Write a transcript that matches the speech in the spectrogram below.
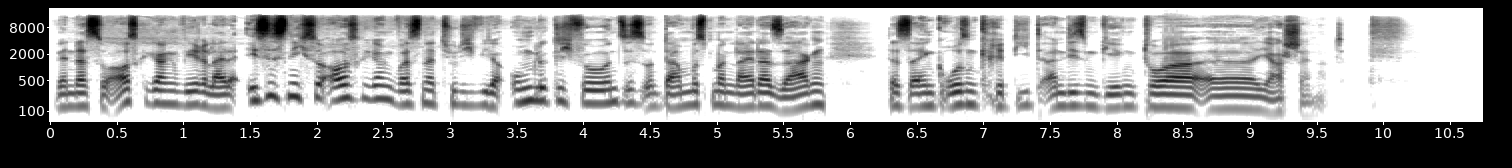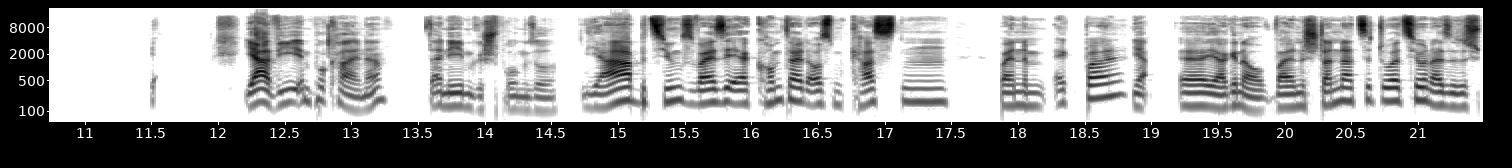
wenn das so ausgegangen wäre. Leider ist es nicht so ausgegangen, was natürlich wieder unglücklich für uns ist. Und da muss man leider sagen, dass einen großen Kredit an diesem Gegentor äh, Jahrstein hat. Ja, wie im Pokal, ne? Daneben gesprungen so. Ja, beziehungsweise er kommt halt aus dem Kasten bei einem Eckball. Ja. Äh, ja, genau, weil eine Standardsituation, also das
